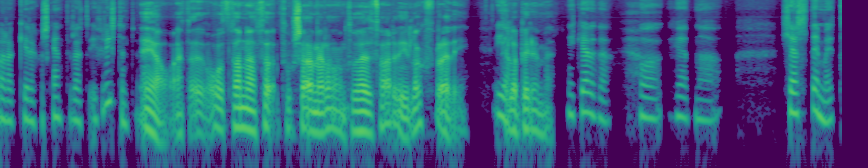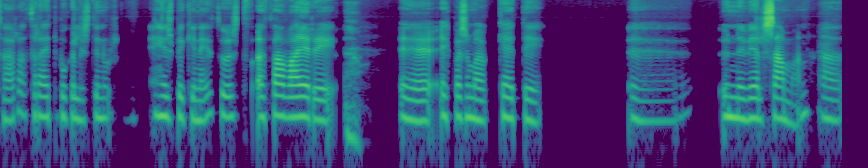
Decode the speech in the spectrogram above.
bara gera eitthvað skemmtilegt í frístundum. Já, og þannig að þú sagði mér aðan, þú hefði farið í lögfræði Já. til að byrja með. ég gerði það og hérna held einmitt þar að þrætibókalistin úr heimsbygginni, þú veist, að það væri uh, eitthvað sem að gæti uh, unnið vel saman að,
